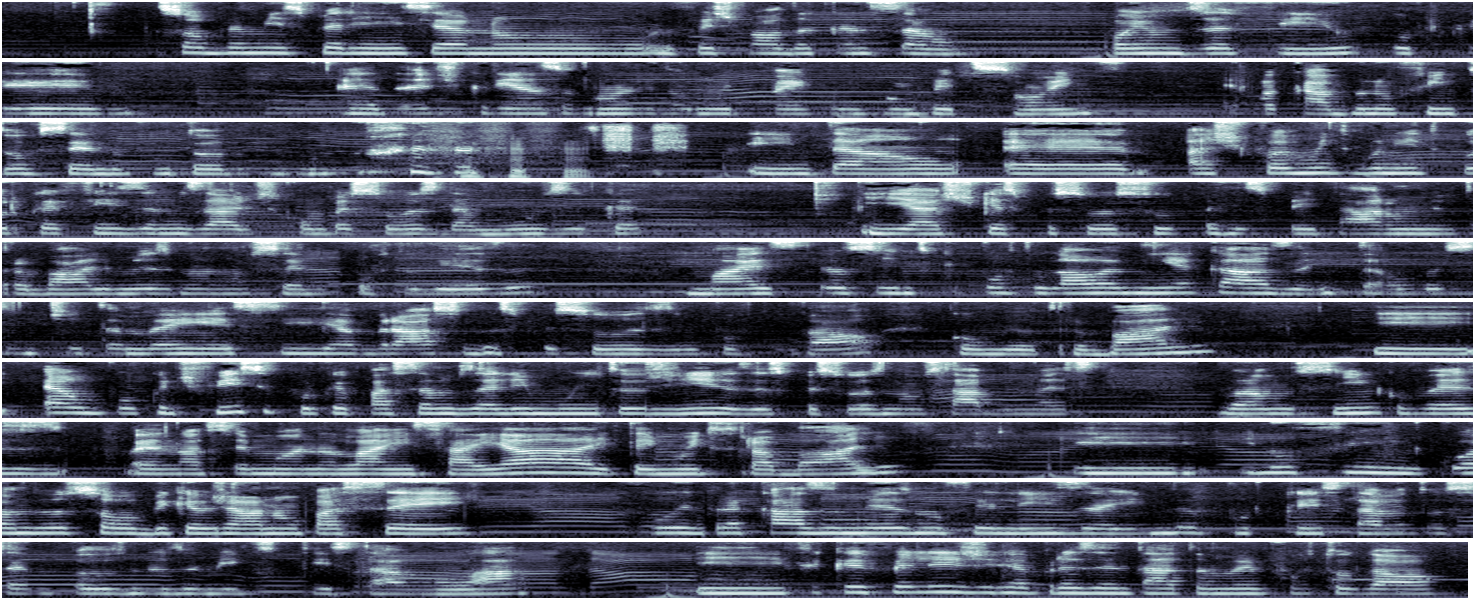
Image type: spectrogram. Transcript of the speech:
sobre a minha experiência no, no Festival da Canção, foi um desafio, porque é, desde criança eu não lido muito bem com competições. Eu acabo no fim torcendo por todo mundo. então, é, acho que foi muito bonito porque fiz amizades com pessoas da música e acho que as pessoas super respeitaram o meu trabalho, mesmo eu não sendo portuguesa mas eu sinto que Portugal é minha casa, então eu senti também esse abraço das pessoas em Portugal com o meu trabalho. E é um pouco difícil porque passamos ali muitos dias, as pessoas não sabem, mas vamos cinco vezes é, na semana lá ensaiar e tem muito trabalho. E, e no fim, quando eu soube que eu já não passei, fui para casa mesmo feliz ainda, porque estava torcendo pelos meus amigos que estavam lá. E fiquei feliz de representar também Portugal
